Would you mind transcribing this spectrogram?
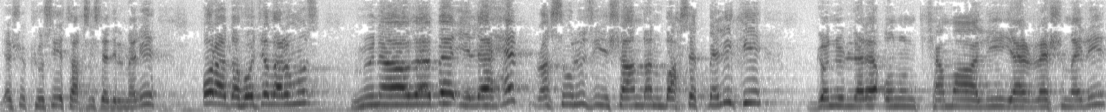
Ya şu kürsüye taksis edilmeli. Orada hocalarımız münavebe ile hep Resulü Zişan'dan bahsetmeli ki gönüllere onun kemali yerleşmeli.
